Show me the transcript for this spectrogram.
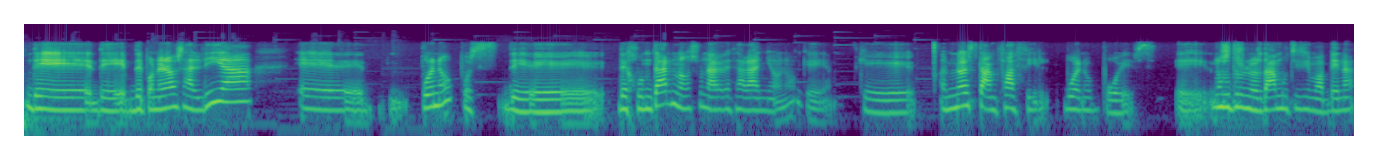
de, de- de poneros al día. Eh, bueno, pues de, juntarnos una vez al año, ¿no? Que, no es tan fácil. Bueno, pues eh, nosotros nos da muchísima pena.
